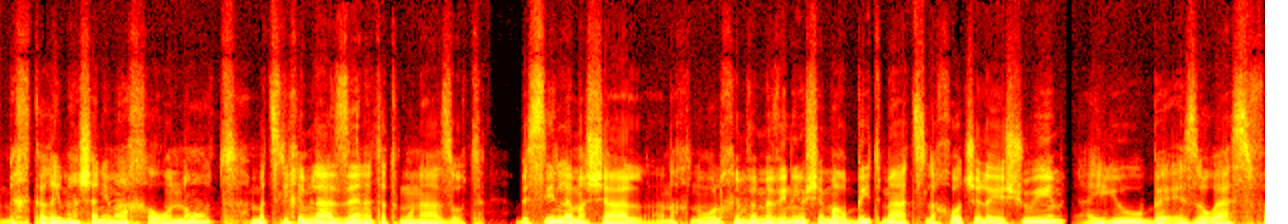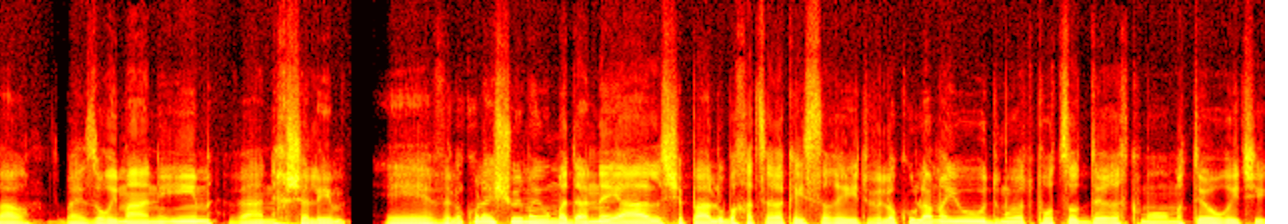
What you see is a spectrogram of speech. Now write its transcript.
מחקרים מהשנים האחרונות מצליחים לאזן את התמונה הזאת. בסין למשל, אנחנו הולכים ומבינים שמרבית מההצלחות של הישועים היו באזורי הספר, באזורים העניים והנחשלים, אה, ולא כל הישועים היו מדעני על שפעלו בחצר הקיסרית, ולא כולם היו דמויות פורצות דרך כמו מתאו ריצ'י.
